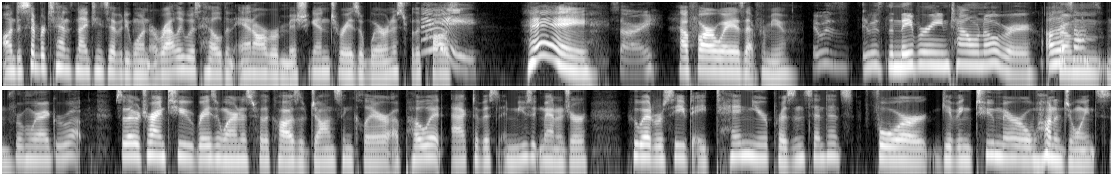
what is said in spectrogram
On December 10th, 1971, a rally was held in Ann Arbor, Michigan to raise awareness for the cause. Hey! Sorry. How far away is that from you? It was it was the neighboring town over Oh, that's from awesome. Mm. from where I grew up. So they were trying to raise awareness for the cause of John Sinclair, a poet, activist, and music manager who had received a 10 year prison sentence for giving two marijuana joints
